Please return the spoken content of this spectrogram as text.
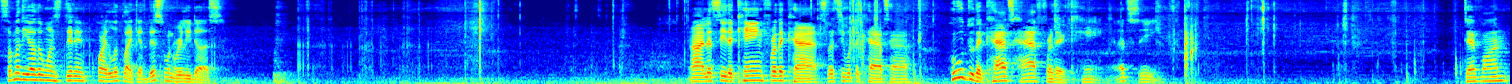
Some of the other ones didn't quite look like it. This one really does. All right, let's see the king for the cats. Let's see what the cats have. Who do the cats have for their king? Let's see. Devon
